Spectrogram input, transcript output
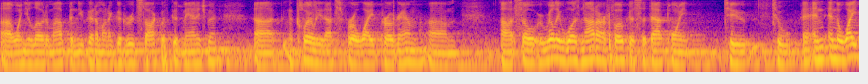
uh, when you load them up, and you get them on a good rootstock with good management. Uh, Clearly, that's for a white program. Um, uh, So it really was not our focus at that point to, to, and, and the white,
